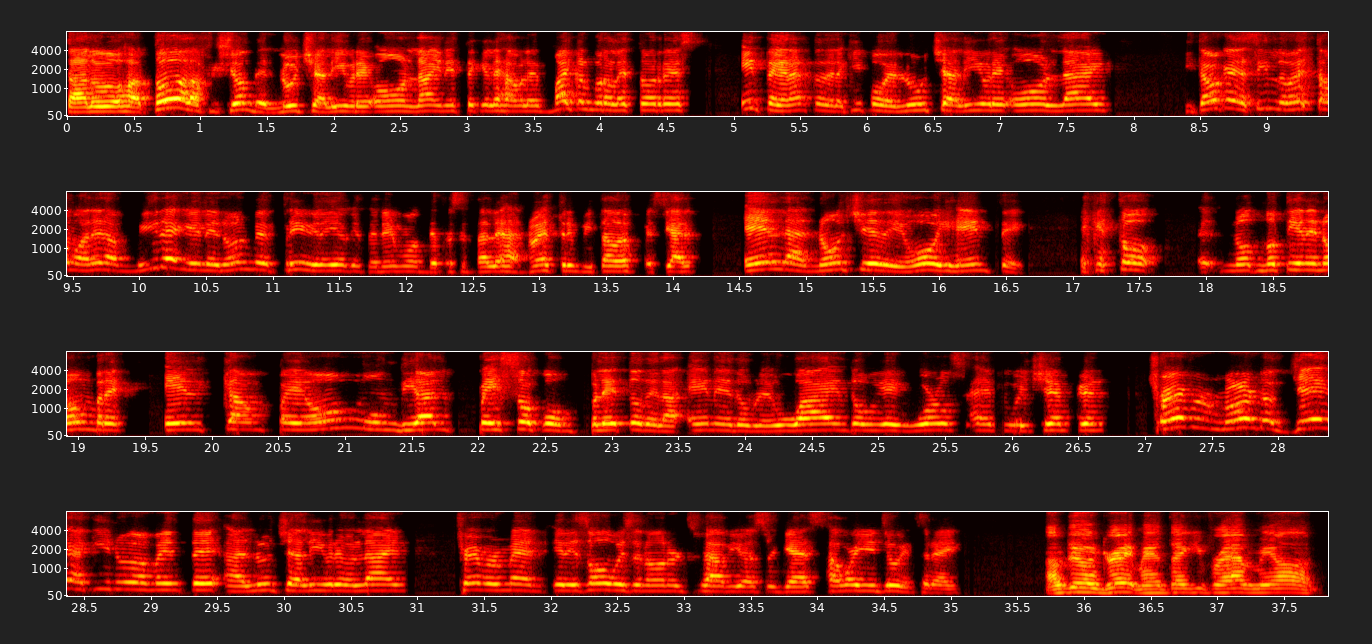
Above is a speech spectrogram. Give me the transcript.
Saludos a toda la afición de Lucha Libre Online. Este que les habla es Michael Morales Torres, integrante del equipo de Lucha Libre Online. Y tengo que decirlo de esta manera, miren el enorme privilegio que tenemos de presentarles a nuestro invitado especial en la noche de hoy, gente. Es que esto eh, no, no tiene nombre. El campeón mundial peso completo de la NWA, NWA World Heavyweight Champion, Trevor Murdoch llega aquí nuevamente a Lucha Libre Online. Trevor, man, it is always an honor to have you as our guest. How are you doing today? I'm doing great, man. Thank you for having me on.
